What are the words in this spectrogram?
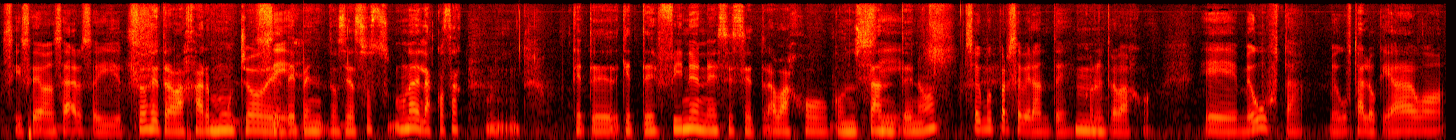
Sí, soy de avanzar, soy... Sos de trabajar mucho, de, o sea, sos una de las cosas mm, que te, que te definen es ese trabajo constante, ¿no? Soy muy perseverante con mm. el trabajo. Eh, me gusta, me gusta lo que hago,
